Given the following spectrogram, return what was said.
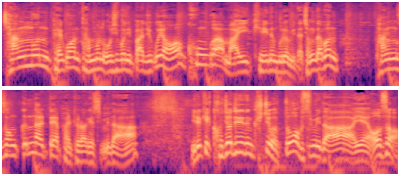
장문 100원, 단문 50원이 빠지고요. 콩과 마이케이는 무료입니다. 정답은 방송 끝날 때 발표를 하겠습니다. 이렇게 거저드리는 퀴즈 또 없습니다. 예, 어서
